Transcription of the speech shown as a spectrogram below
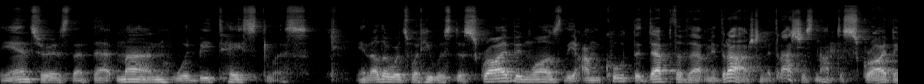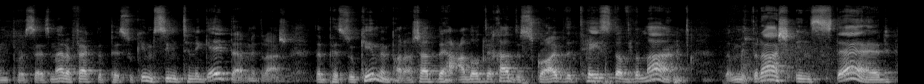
The answer is that that man would be tasteless. In other words, what he was describing was the amkut, the depth of that midrash. Midrash is not describing per se. As a matter of fact, the pesukim seem to negate that midrash. The pesukim in Parashat Beha'alot describe the taste of the man. The midrash instead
